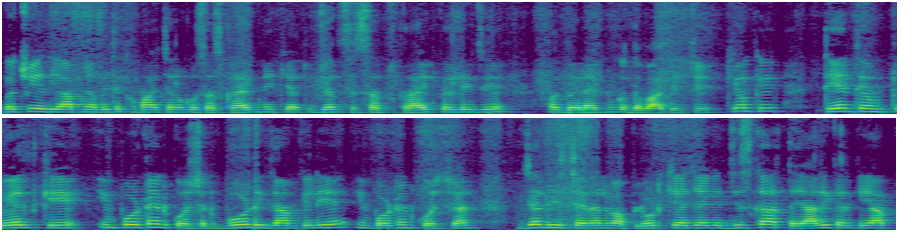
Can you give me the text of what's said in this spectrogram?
बच्चों, यदि आपने अभी तक हमारे चैनल को सब्सक्राइब नहीं किया तो जल्द से सब्सक्राइब कर लीजिए और बेल आइकन को दबा दीजिए, क्योंकि टेंथ एवं ट्वेल्थ के इंपॉर्टेंट क्वेश्चन बोर्ड एग्ज़ाम के लिए इंपॉर्टेंट क्वेश्चन जल्द इस चैनल में अपलोड किया जाएगा, जिसका तैयारी करके आप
